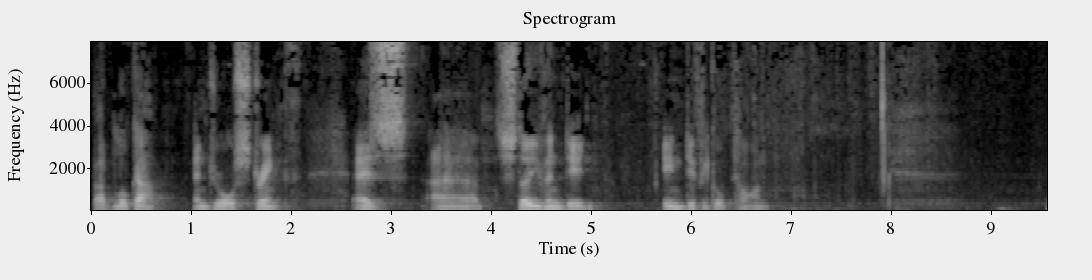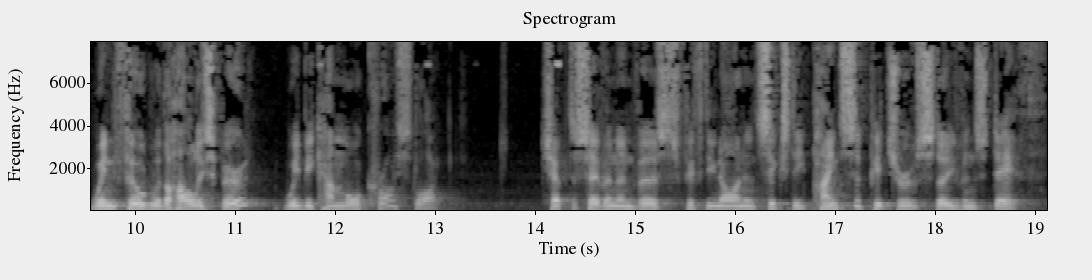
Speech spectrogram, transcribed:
But look up and draw strength as uh, Stephen did in difficult time. When filled with the Holy Spirit, we become more Christ-like. Chapter 7 and verse 59 and 60 paints a picture of Stephen's death.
